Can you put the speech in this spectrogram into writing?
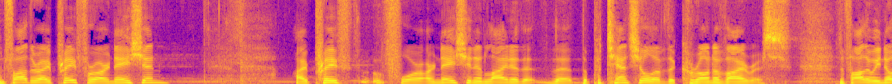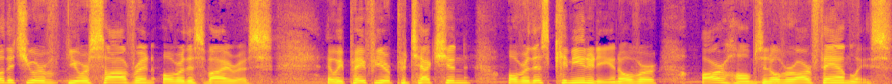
And Father, I pray for our nation. I pray f- for our nation in light of the, the, the, potential of the coronavirus. And Father, we know that you are, you are sovereign over this virus. And we pray for your protection over this community and over our homes and over our families.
